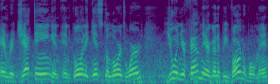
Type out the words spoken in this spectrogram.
and rejecting and, and going against the Lord's word. You and your family are going to be vulnerable, man.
